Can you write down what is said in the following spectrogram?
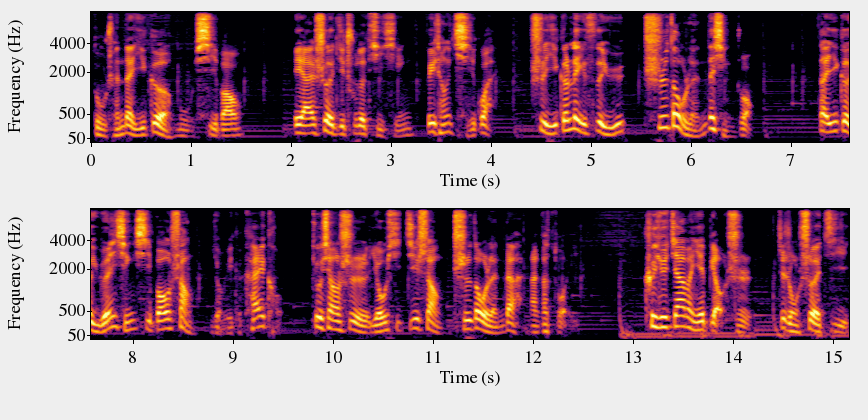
组成的一个母细胞。AI 设计出的体型非常奇怪，是一个类似于吃豆人的形状，在一个圆形细胞上有一个开口，就像是游戏机上吃豆人的那个嘴。科学家们也表示，这种设计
